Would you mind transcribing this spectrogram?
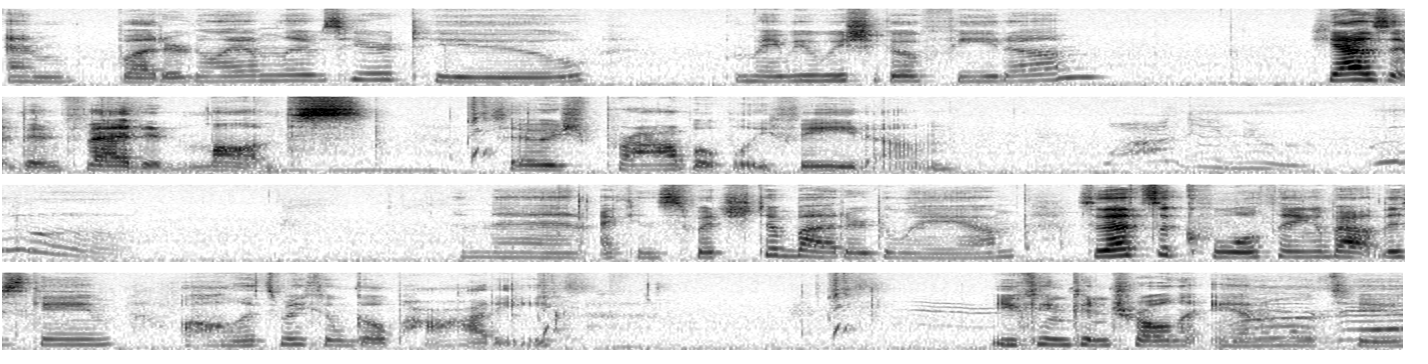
And Butterglam lives here too. Maybe we should go feed him? He hasn't been fed in months. So we should probably feed him. And then I can switch to Butterglam. So that's the cool thing about this game. Oh, let's make him go potty. You can control the animal too.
